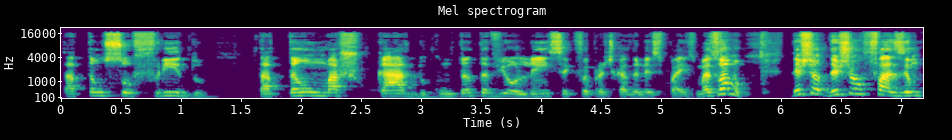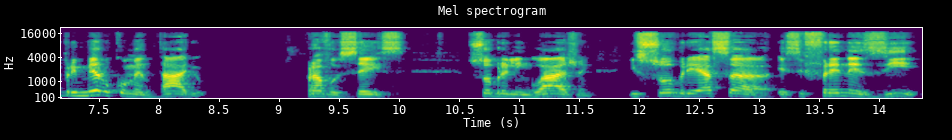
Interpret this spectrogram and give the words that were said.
tá tão sofrido, está tão machucado com tanta violência que foi praticada nesse país. Mas vamos, deixa, deixa eu fazer um primeiro comentário para vocês sobre linguagem e sobre essa esse frenesi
